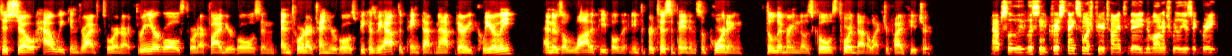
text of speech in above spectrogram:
to show how we can drive toward our three-year goals, toward our five-year goals, and and toward our 10-year goals, because we have to paint that map very clearly and there's a lot of people that need to participate in supporting delivering those goals toward that electrified future. Absolutely. Listen, Chris, thanks so much for your time today. Novonix really is a great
